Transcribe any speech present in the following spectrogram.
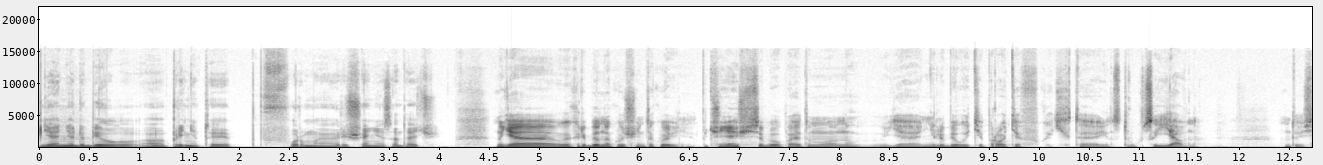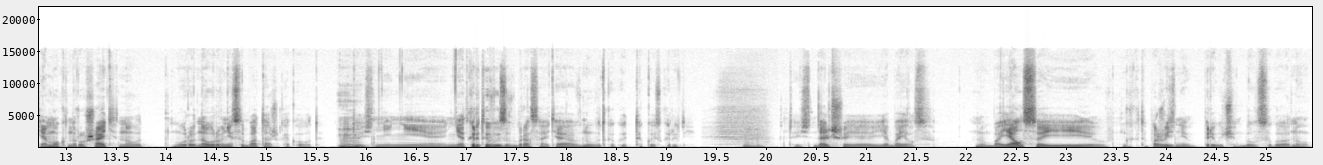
Я не любил э, принятые формы решения задач. Но я как ребенок очень такой подчиняющийся был, поэтому ну, я не любил идти против каких-то инструкций явно. Ну, то есть я мог нарушать, но вот на уровне саботажа какого-то. Ну, Мгм. то есть не, не, не открытый вызов бросать, а ну, вот какой-то такой скрытый. То есть дальше я боялся. Ну, боялся и как-то по жизни приучен был, ну,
